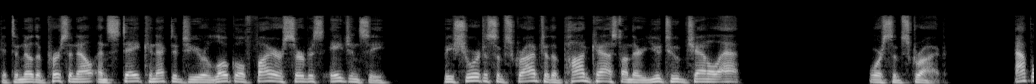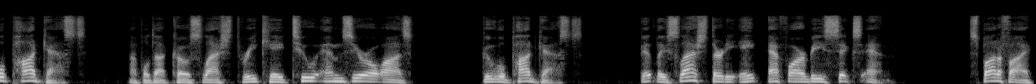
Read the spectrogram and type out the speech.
Get to know the personnel and stay connected to your local fire service agency. Be sure to subscribe to the podcast on their YouTube channel at or subscribe. Apple Podcasts, apple.co slash 3K2M0Oz, Google Podcasts, bit.ly slash 38FRB6N. Spotify,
